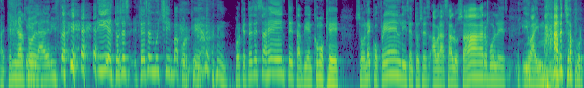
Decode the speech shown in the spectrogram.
hay que mirar todo. el- ladrista. Y entonces, entonces es muy chimba porque, porque entonces esta gente también como que son eco-friendly, entonces abraza los árboles y va y marcha por,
